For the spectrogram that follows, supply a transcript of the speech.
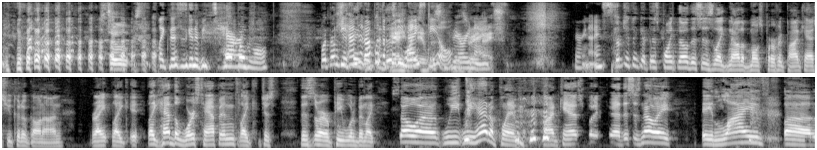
so like this is going to be terrible. But don't he you ended think up with a pretty Yeah, nice was- deal. it was Very nice. very nice. Don't you think at this point though, this is like now the most perfect podcast you could have gone on, right? Like it, like had the worst happened, like just this is where people would have been like, so uh, we we had a plan for the podcast, but uh, this is now a a live uh,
